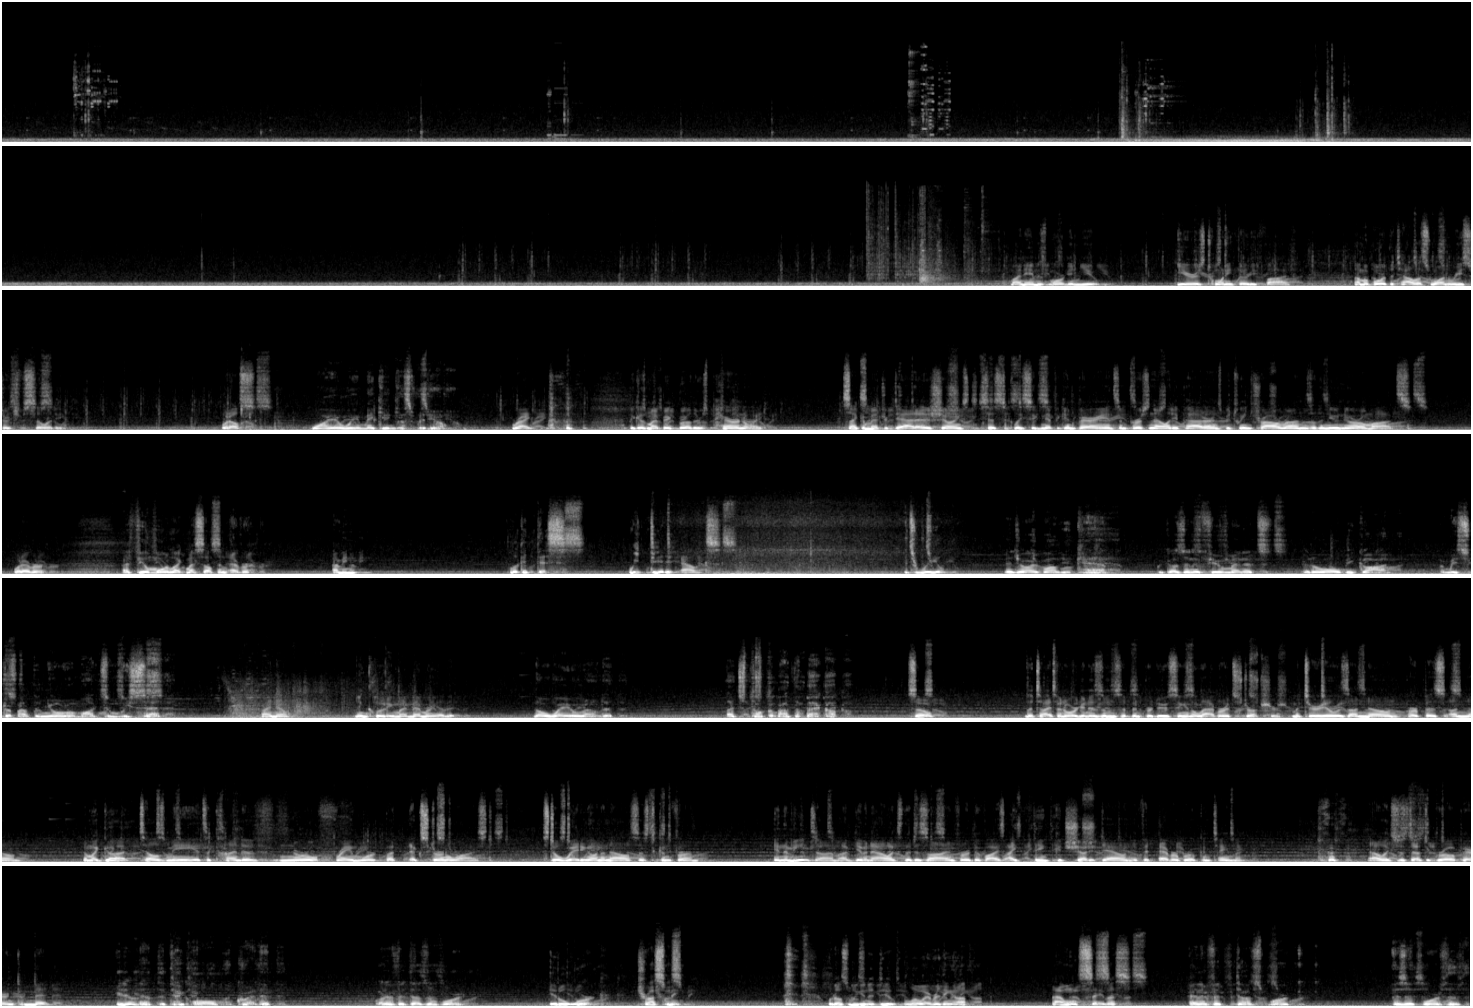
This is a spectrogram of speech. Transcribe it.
Is Morgan Yu. Year is 2035. I'm aboard the Talus One research facility. What else? Why are we making this video? Right. because my big brother is paranoid. Psychometric data is showing statistically significant variance in personality patterns between trial runs of the new neuromods. Whatever. I feel more like myself than ever. I mean, look at this. We did it, Alex. It's real. Enjoy it while you can, because in a few minutes, it'll all be gone when we strip out the neuromods and reset. I know, including my memory of it. No way around it. Let's talk about the backup. So, the Typhon organisms have been producing an elaborate structure. Material is unknown, purpose unknown. And my gut tells me it's a kind of neural framework, but externalized. Still waiting on analysis to confirm. In the meantime, I've given Alex the design for a device I think could shut it down if it ever broke containment. Alex just has to grow a pair and commit. You don't have to take all the credit. What if it doesn't work? It'll work. Trust me. what else are we gonna do? Blow everything up? That won't save us. And if it does work, is it worth it?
